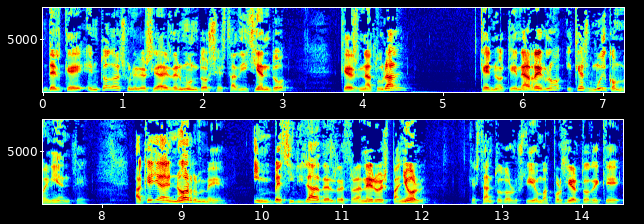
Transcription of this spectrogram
del que en todas las universidades del mundo se está diciendo que es natural, que no tiene arreglo y que es muy conveniente. Aquella enorme imbecilidad del refranero español, que está en todos los idiomas, por cierto, de que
